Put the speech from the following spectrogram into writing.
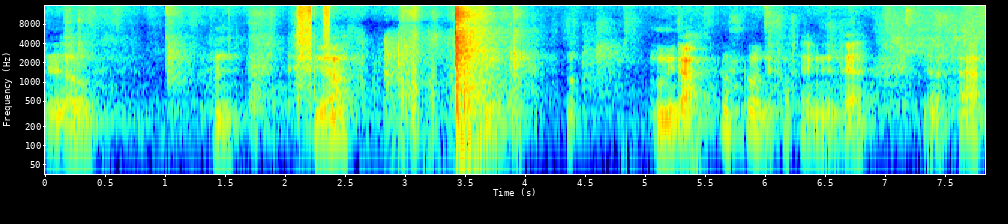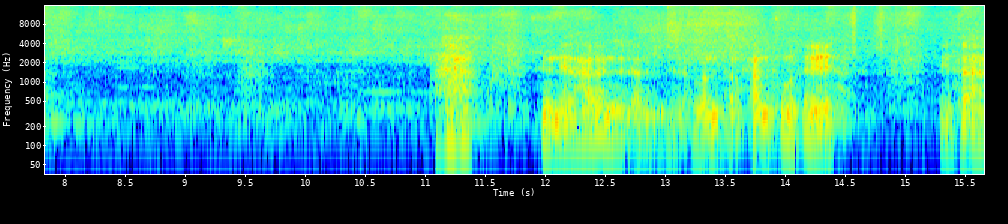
그리고 드디어 우리가 숙소에 도착했는데 여기다 아 근데 하는 데가 먼저 반통세에 일단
